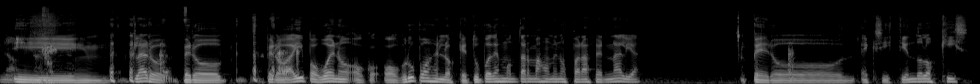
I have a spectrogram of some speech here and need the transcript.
No. Y claro, pero, pero ahí, pues bueno, o, o grupos en los que tú puedes montar más o menos parafernalia, pero existiendo los keys,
